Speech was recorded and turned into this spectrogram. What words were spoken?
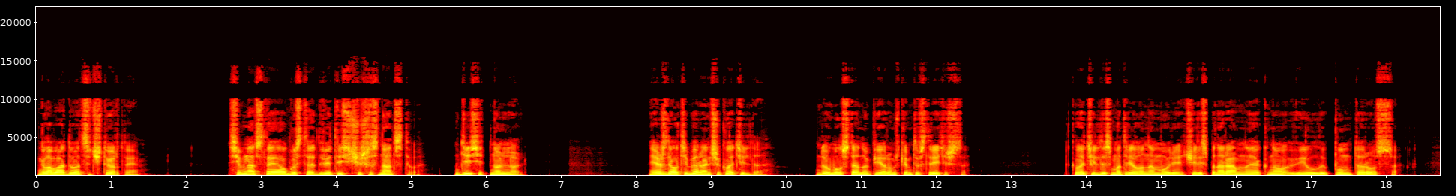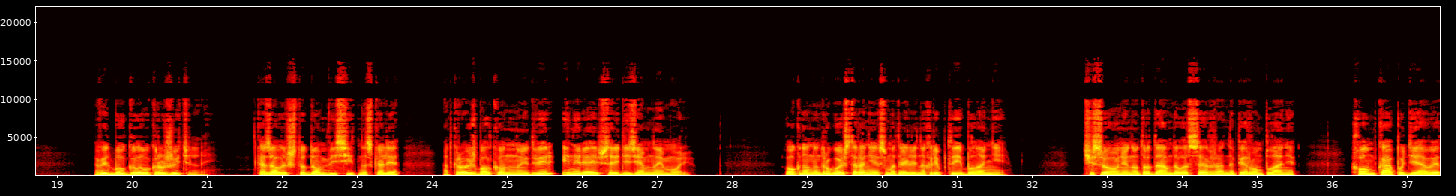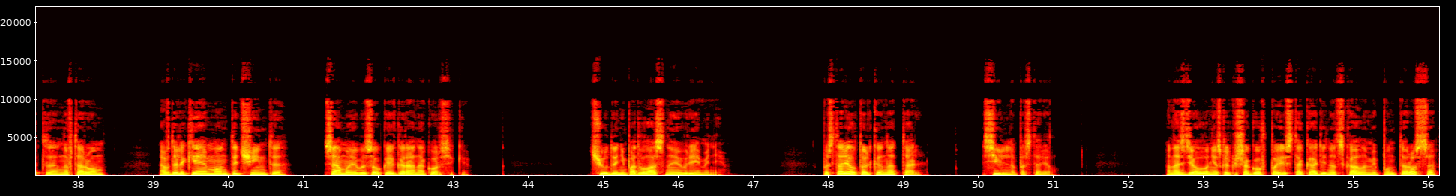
Глава 24. 17 августа 2016. 10.00. Я ждал тебя раньше, Клотильда. Думал, стану первым, с кем ты встретишься. Клотильда смотрела на море через панорамное окно виллы Пунта-Росса. Вид был головокружительный. Казалось, что дом висит на скале, откроешь балконную дверь и ныряешь в Средиземное море. Окна на другой стороне смотрели на хребты Болони. Часовня Нотр-Дам-де-Ла-Серра на первом плане, холм Капу-Диавета на втором, а вдалеке Монте-Чинто, самая высокая гора на Корсике. Чудо неподвластное времени. Постарел только Наталь. Сильно постарел. Она сделала несколько шагов по эстакаде над скалами Пунта-Росса,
